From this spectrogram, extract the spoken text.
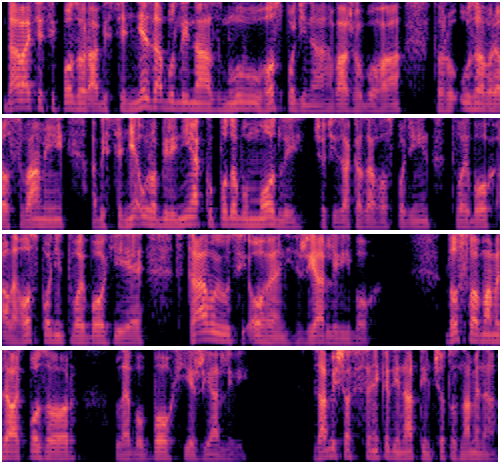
Dávajte si pozor, aby ste nezabudli na zmluvu hospodina, vášho Boha, ktorú uzavrel s vami, aby ste neurobili nejakú podobu modly, čo ti zakázal hospodín, tvoj Boh, ale hospodin tvoj Boh je strávujúci oheň, žiarlivý Boh. Doslov máme dávať pozor, lebo Boh je žiarlivý. Zamýšľal si sa niekedy nad tým, čo to znamená.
